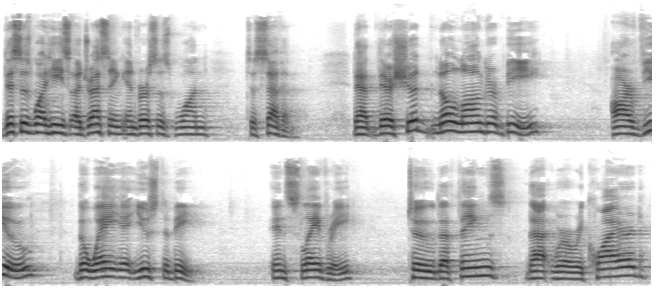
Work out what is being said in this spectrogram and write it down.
This is what he's addressing in verses 1 to 7 that there should no longer be our view the way it used to be in slavery to the things that were required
